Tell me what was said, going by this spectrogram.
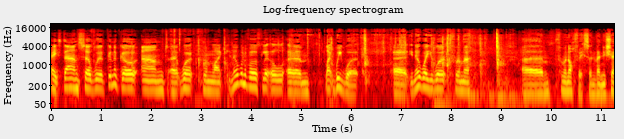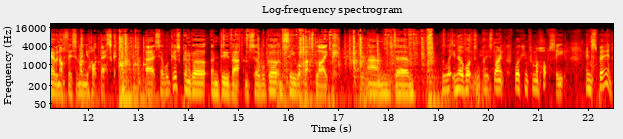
Hey, it's Dan. So we're gonna go and uh, work from like you know one of those little um, like WeWork. Uh, you know where you work from a um, from an office and then you share an office and then your hot desk. Uh, so we're just gonna go and do that, and so we'll go and see what that's like, and um, we'll let you know what it's like working from a hot seat in Spain.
